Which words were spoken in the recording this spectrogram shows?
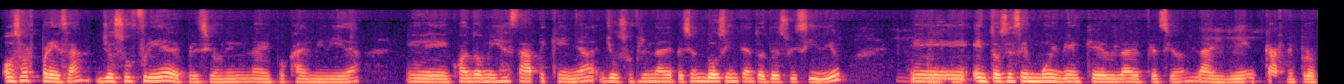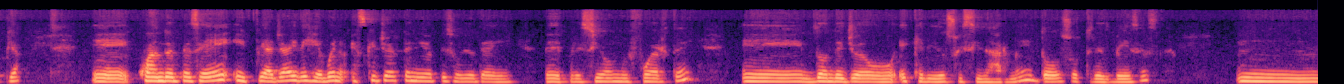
oh sorpresa, yo sufrí de depresión en una época de mi vida. Eh, cuando mi hija estaba pequeña, yo sufrí una depresión, dos intentos de suicidio. Eh, entonces sé muy bien qué es la depresión, la viví en carne propia. cuando empecé y fui allá y dije, bueno, es que yo he tenido episodios de, de depresión muy fuerte, donde yo he querido suicidarme dos o tres veces. Mm,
